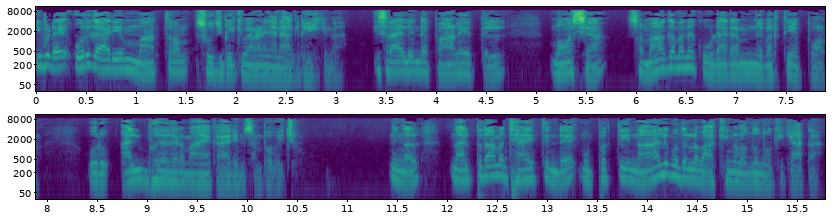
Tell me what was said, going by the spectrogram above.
ഇവിടെ ഒരു കാര്യം മാത്രം സൂചിപ്പിക്കുവാനാണ് ഞാൻ ആഗ്രഹിക്കുന്നത്. ഇസ്രായേലിന്റെ പാളയത്തിൽ മോശ സമാഗമന കൂടാരം നിവർത്തിയപ്പോൾ ഒരു അത്ഭുതകരമായ കാര്യം സംഭവിച്ചു. നിങ്ങൾ നാൽപ്പതാം അധ്യായത്തിന്റെ മുപ്പത്തിനാല് മുതലുള്ള വാക്യങ്ങൾ ഒന്ന് നോക്കിക്കാട്ടെ.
